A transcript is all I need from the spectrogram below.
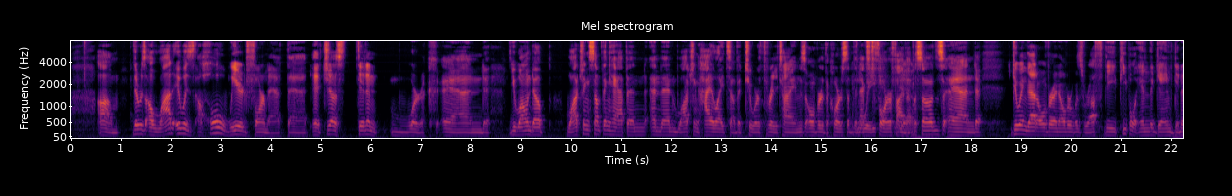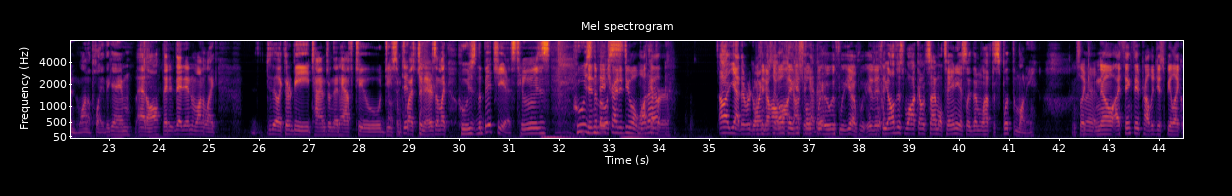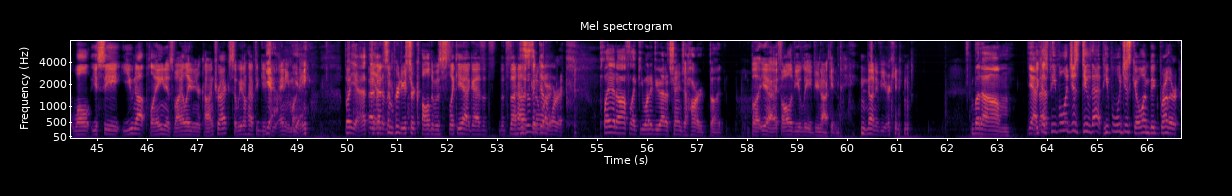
Um, there was a lot, it was a whole weird format that it just didn't work. And you wound up watching something happen and then watching highlights of it two or three times over the course of the next week, four or five yeah. episodes. And doing that over and over was rough. The people in the game didn't want to play the game at all. They, they didn't want to like like there'd be times when they'd have to do some did- questionnaires and like who's the bitchiest who's who's Didn't the they most try to do a walkout? whatever oh yeah they were going They to all like, oh, walk out vote, oh, together if we, yeah, if we, if if we all just walk out simultaneously then we'll have to split the money it's like Right. no. I think they'd probably just be like, well, you see, you not playing is violating your contract, so we don't have to give Yeah, you any money. but yeah at the I end bet of some producer called and was just like, yeah, guys, that's that's not how this it's isn't gonna, gonna work. work. play it off like you one of you had a change of heart but But yeah, if all of you leave, you're not getting paid. None of you are getting but um yeah because people would just do that. People would just go on Big Brother,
